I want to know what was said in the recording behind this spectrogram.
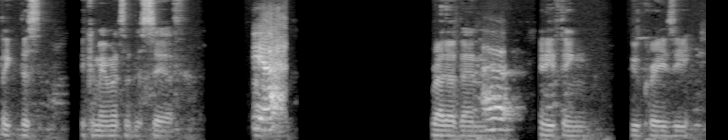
like this the commandments of the Sith. Yeah. um, rather than Uh, anything too crazy.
